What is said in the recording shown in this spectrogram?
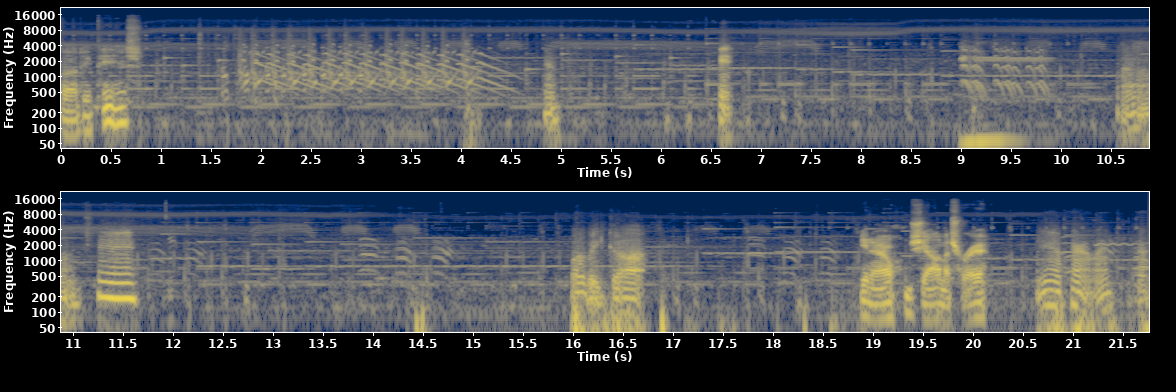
Buddy, peace. Geometry. Yeah, apparently. Okay.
